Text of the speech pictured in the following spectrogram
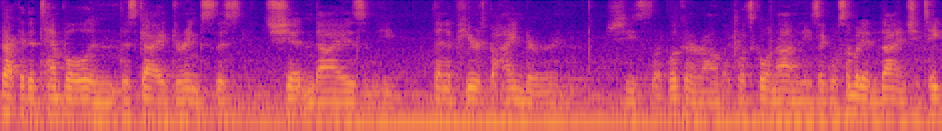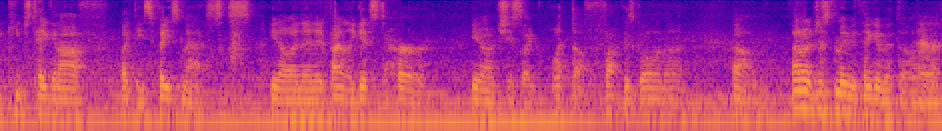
back at the temple, and this guy drinks this shit and dies, and he then appears behind her, and she's like looking around, like what's going on, and he's like, well, somebody had to die, and she take, keeps taking off like these face masks, you know, and then it finally gets to her, you know, and she's like, "What the fuck is going on?" Um, I don't know. Just made me think of it though. Yeah.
